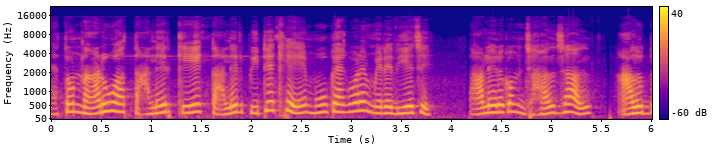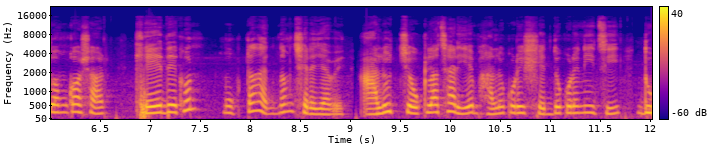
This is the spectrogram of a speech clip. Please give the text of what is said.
এত নাড়ু আর তালের কেক, তালের পিঠে খেয়ে মুখ একবারে মেরে দিয়েছে। তাহলে এরকম ঝাল ঝাল, আলুর দম কষার, খেয়ে দেখুন মুখটা একদম ছেড়ে যাবে। আলুর চোকলা ছাড়িয়ে ভালো করে সেদ্ধ করে নিয়েছি দু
